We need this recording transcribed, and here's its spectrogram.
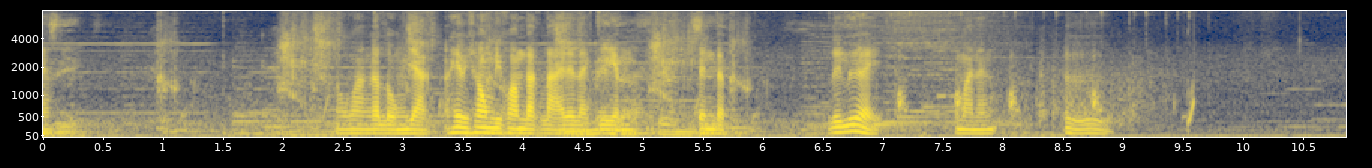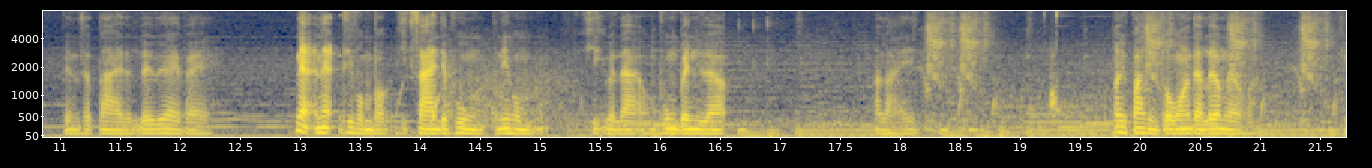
นะ frenzy. ว่างๆก็ลงอยากให้ช่องมีความหลากหลายหลายๆเกมนะเป็นแบบ เรื่อยๆ ประมาณนั้น เออ เป็นสไตล์เรื่อยๆไป เนี่ยเนี่ยที่ผมบอกคลิกซ้ายจะพุ่ง อันนี้ผมคลิกไปแล้วผมพุ่งเป็นอยู่แล้ว อะไรเอ้ยปลาถึงโตมาตั้งแต่เริ่มแล้ววะโอเค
